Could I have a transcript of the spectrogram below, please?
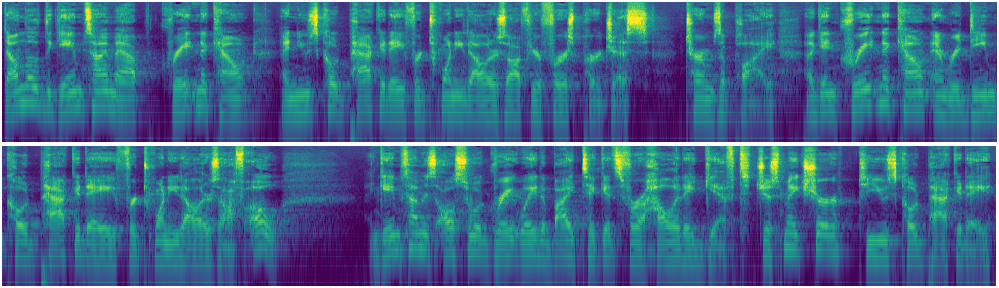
Download the Gametime app, create an account, and use code PACKADAY for $20 off your first purchase. Terms apply. Again, create an account and redeem code PACKADAY for $20 off. Oh, and Gametime is also a great way to buy tickets for a holiday gift. Just make sure to use code PACKADAY.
